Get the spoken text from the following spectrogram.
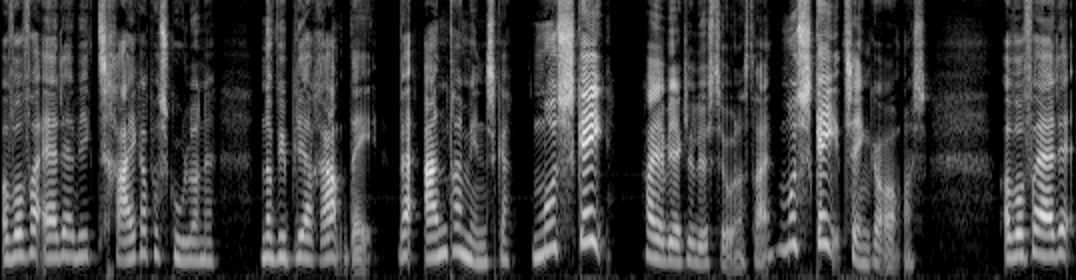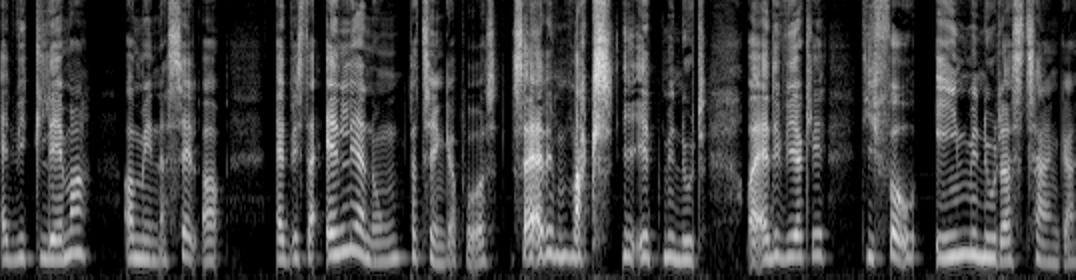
Og hvorfor er det, at vi ikke trækker på skuldrene, når vi bliver ramt af, hvad andre mennesker, måske har jeg virkelig lyst til at understrege, måske tænker om os? Og hvorfor er det, at vi glemmer at minde os selv om, at hvis der endelig er nogen, der tænker på os, så er det maks i et minut. Og er det virkelig de få en minutters tanker,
